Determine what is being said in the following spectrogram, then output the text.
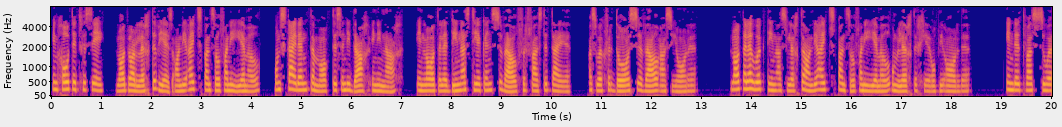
En God het gesê, laat daar lichte wees aan die uitspansel van die hemel, om scheiding te maak tussen die dag en die nacht, en laat hulle dien as tekens sowel vir vaste tye, as ook vir daas sowel as jare. Laat hulle ook dien as lichte aan die uitspansel van die hemel om licht te gee op die aarde. En dit was so,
